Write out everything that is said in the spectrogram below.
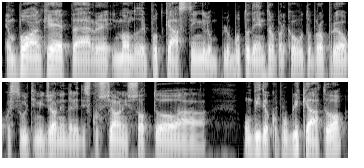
è un po' anche per il mondo del podcasting, lo, lo butto dentro perché ho avuto proprio questi ultimi giorni delle discussioni sotto a un video che ho pubblicato.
